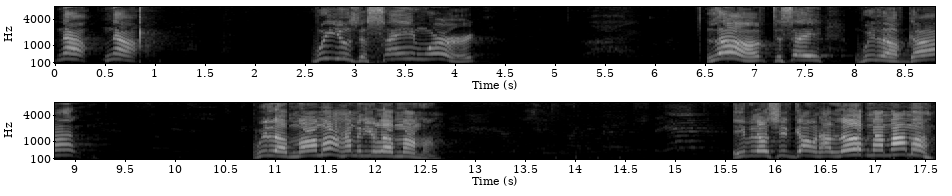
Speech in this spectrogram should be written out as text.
Now, now, we use the same word, love, to say we love God. We love mama. How many of you love mama? Even though she's gone, I love my mama.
